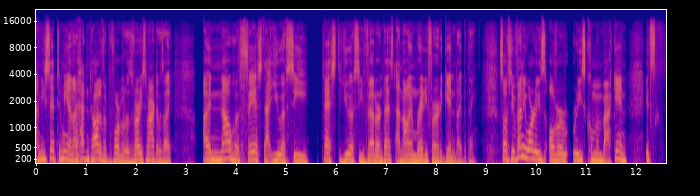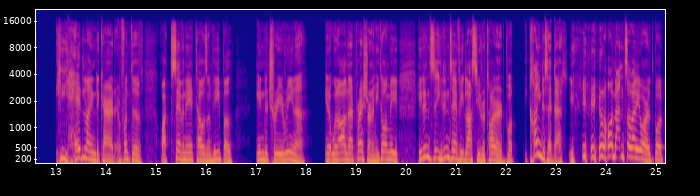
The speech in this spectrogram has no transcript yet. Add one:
And he said to me, and I hadn't thought of it before, but it was very smart. It was like, I now have faced that UFC test, the UFC veteran test, and now I'm ready for it again, type of thing. So if you have any worries over Rhys coming back in, it's he headlined the card in front of what seven, eight thousand people in the tree arena. You know, with all that pressure on him, he told me he didn't say, he didn't say if he lost he retired, but he kind of said that. you know, not in so many words, but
